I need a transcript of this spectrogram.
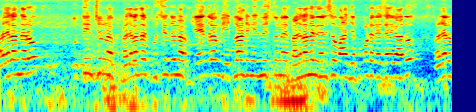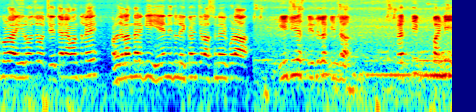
ప్రజలందరూ గుర్తించున్నారు ప్రజలందరూ గుర్తించున్నారు. కేంద్రం ఇట్లాంటి నిధులు ఇస్తున్నాయి? ప్రజలందరికీ తెలుసు మనం చెప్పుకుంటే తెలిసేది కాదు. ప్రజలు కూడా ఈరోజు చైతన్యవంతులే. ప్రజలందరికీ ఏ నిధులు ఎక్కడి నుంచి వస్తున్నాయి కూడా ఈజీఎస్ నిధుల కింద ప్రతి పని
